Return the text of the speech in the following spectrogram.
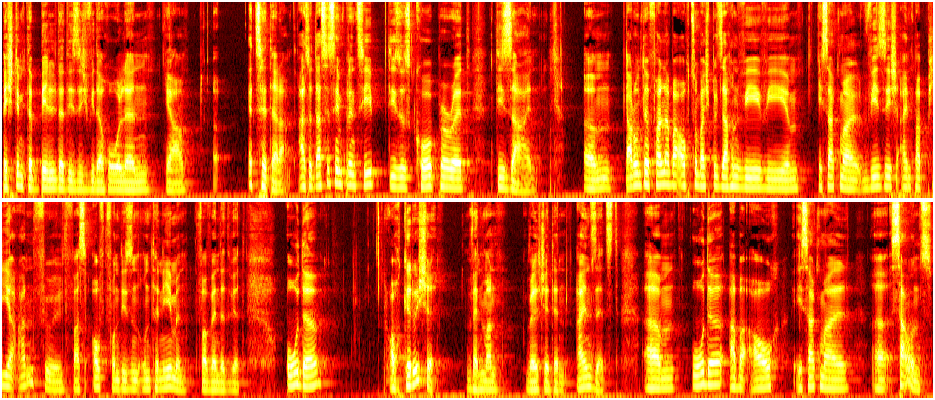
bestimmte Bilder, die sich wiederholen, ja, etc. Also das ist im Prinzip dieses Corporate Design. Ähm, darunter fallen aber auch zum Beispiel Sachen wie, wie, ich sag mal, wie sich ein Papier anfühlt, was oft von diesen Unternehmen verwendet wird. Oder auch Gerüche, wenn man welche denn einsetzt. Ähm, oder aber auch, ich sag mal, äh, Sounds.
